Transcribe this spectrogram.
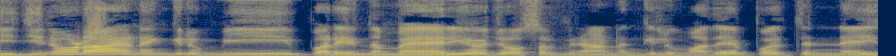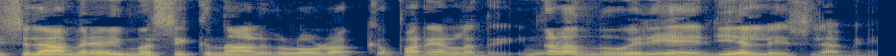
ജിജിനോടാണെങ്കിലും ഈ പറയുന്ന മാരിയോ ജോസഫിനാണെങ്കിലും അതേപോലെ തന്നെ ഇസ്ലാമിനെ വിമർശിക്കുന്ന ആളുകളോടൊക്കെ പറയാനുള്ളത് നിങ്ങളൊന്നും ഒരു എരിയല്ല ഇസ്ലാമിന്.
